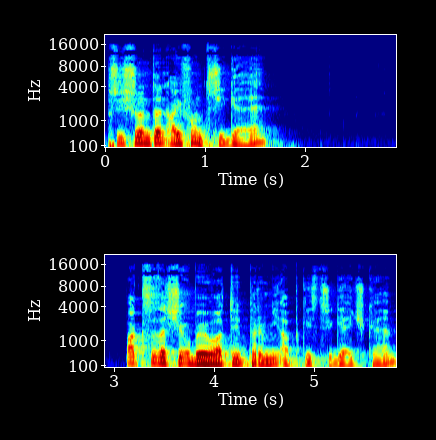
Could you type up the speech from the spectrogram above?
přišel ten iPhone 3G, pak se začaly objevovat ty první apky s 3G,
